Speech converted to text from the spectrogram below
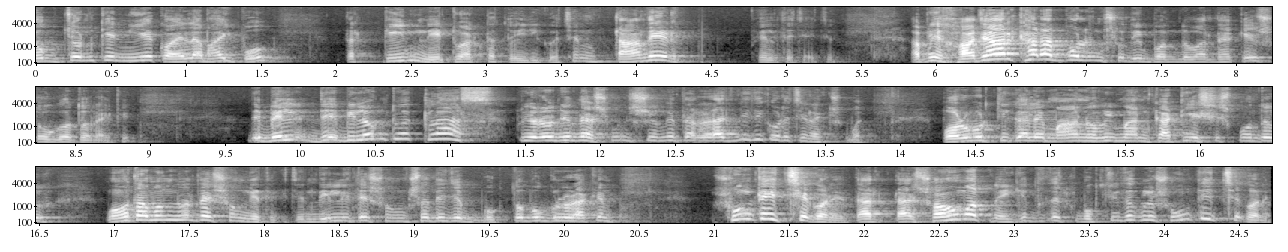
লোকজনকে নিয়ে কয়লা ভাইপো তার টিম নেটওয়ার্কটা তৈরি করেছেন তাদের ফেলতে চাইছেন আপনি হাজার খারাপ বলুন সুদীপ বন্দ্যোপাধ্যায়কে, সৌগত রায়কে। They bell they belong to a class Priyaranjan Das সঙ্গে তারা রাজনীতি করেছেন একসময়। পরবর্তীকালে মান, অভিমান কাটিয়ে শেষ পর্যন্ত মমতা বন্দ্যোপাধ্যায়ের সঙ্গে থেকেছেন। দিল্লিতে সংসদে যে বক্তব্যগুলো রাখেন, শুনতে ইচ্ছে করে, তার তার সহমত নেই, কিন্তু তার বক্তৃতাগুলো শুনতে ইচ্ছে করে।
